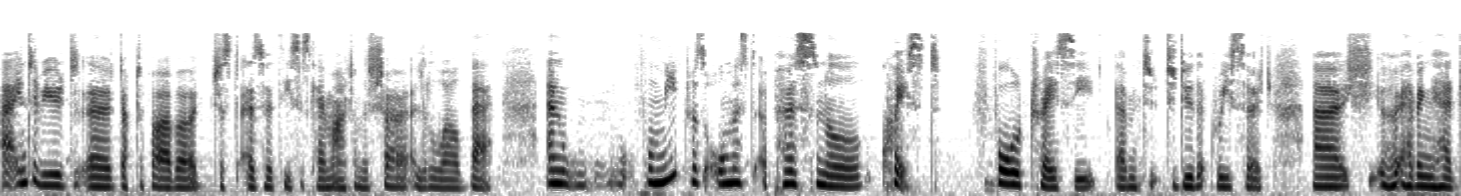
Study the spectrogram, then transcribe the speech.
I interviewed uh, Dr. Farber just as her thesis came out on the show a little while back, and w- for me it was almost a personal quest for Tracey um, to to do that research. Uh, she, having had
